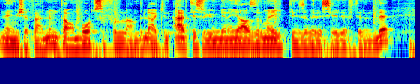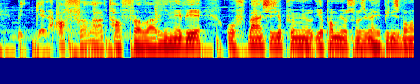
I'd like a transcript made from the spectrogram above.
Neymiş efendim tamam borç sıfırlandı. Lakin ertesi gün gene yazdırmaya gittiğinizde veresiye defterinde gene afralar tafralar yine bir of ben siz yapamıyor, yapamıyorsunuz hepiniz bana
